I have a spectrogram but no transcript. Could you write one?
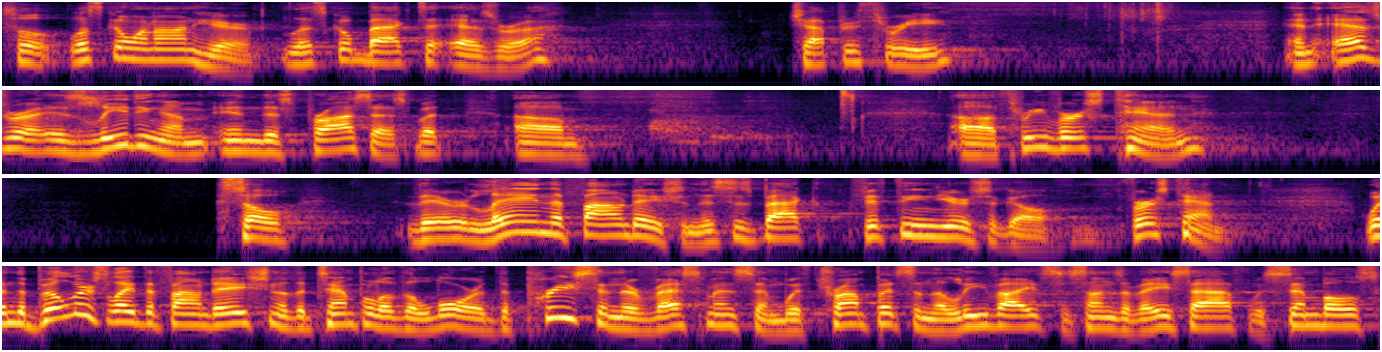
So, what's going on here? Let's go back to Ezra chapter 3. And Ezra is leading them in this process, but um, uh, 3 verse 10. So they're laying the foundation. This is back 15 years ago. Verse 10. When the builders laid the foundation of the temple of the Lord, the priests in their vestments and with trumpets and the Levites, the sons of Asaph, with cymbals,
